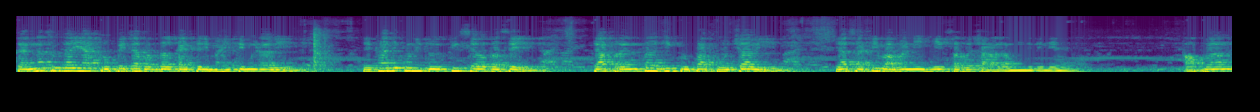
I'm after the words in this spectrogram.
त्यांना सुद्धा या कृपेच्या बद्दल काहीतरी माहिती मिळावी. एखादी कोणी दुःखी सेवक असेल त्यापर्यंत ही कृपा पोहोचावी. यासाठी बाबांनी ही सर्व शाळा लावून दिलेली आहे. आपण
